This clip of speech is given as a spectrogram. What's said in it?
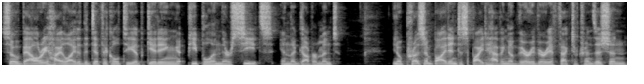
So, Valerie highlighted the difficulty of getting people in their seats in the government. You know, President Biden, despite having a very, very effective transition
